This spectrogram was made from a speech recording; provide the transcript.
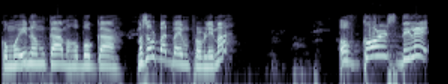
Kung muinom ka, mahubog ka, masulbad ba yung problema? Of course, dili.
